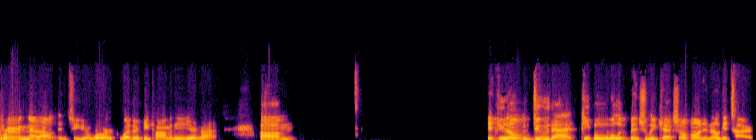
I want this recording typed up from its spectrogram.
bring that out into your work, whether it be comedy or not. Um, if you don't do that, people will eventually catch on and they'll get tired.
